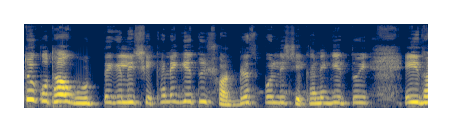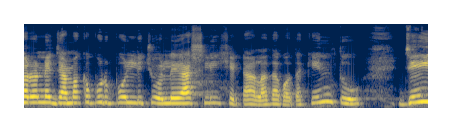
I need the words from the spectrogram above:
তুই কোথাও ঘুরতে গেলি, সেখানে গিয়ে তুই শর্ট ড্রেস পরলি, সেখানে গিয়ে তুই এই ধরনের জামা কাপড় পরলি, চলে আসলি, সেটা আলাদা কথা। কিন্তু যেই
